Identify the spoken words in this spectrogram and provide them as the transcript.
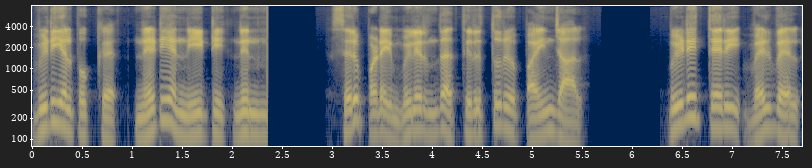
விடியல் புக்கு நெடிய நீட்டி நின் செருப்படை மிளிர்ந்த திருத்துரு பைஞ்சால் விழித்தெறி வெல்வேல்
